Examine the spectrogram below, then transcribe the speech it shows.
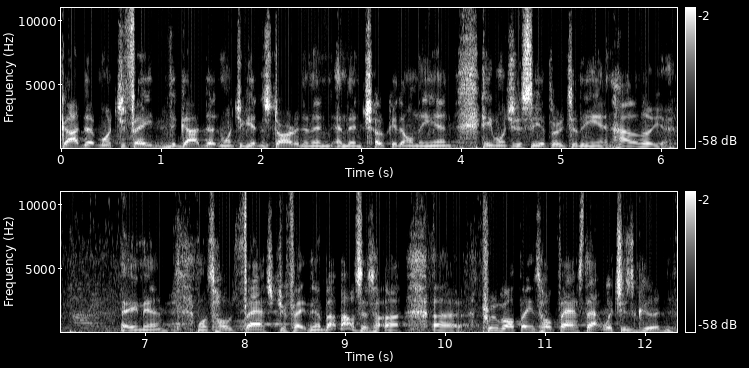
God doesn't want you fade. God doesn't want you getting started and then and then choke it on the end. He wants you to see it through to the end. Hallelujah. Amen. Wants to hold fast your faith. Now, the Bible says, uh, uh, prove all things, hold fast that which is good.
